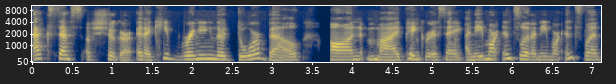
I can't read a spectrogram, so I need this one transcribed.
excess of sugar and I keep ringing the doorbell on my pancreas saying, I need more insulin, I need more insulin,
